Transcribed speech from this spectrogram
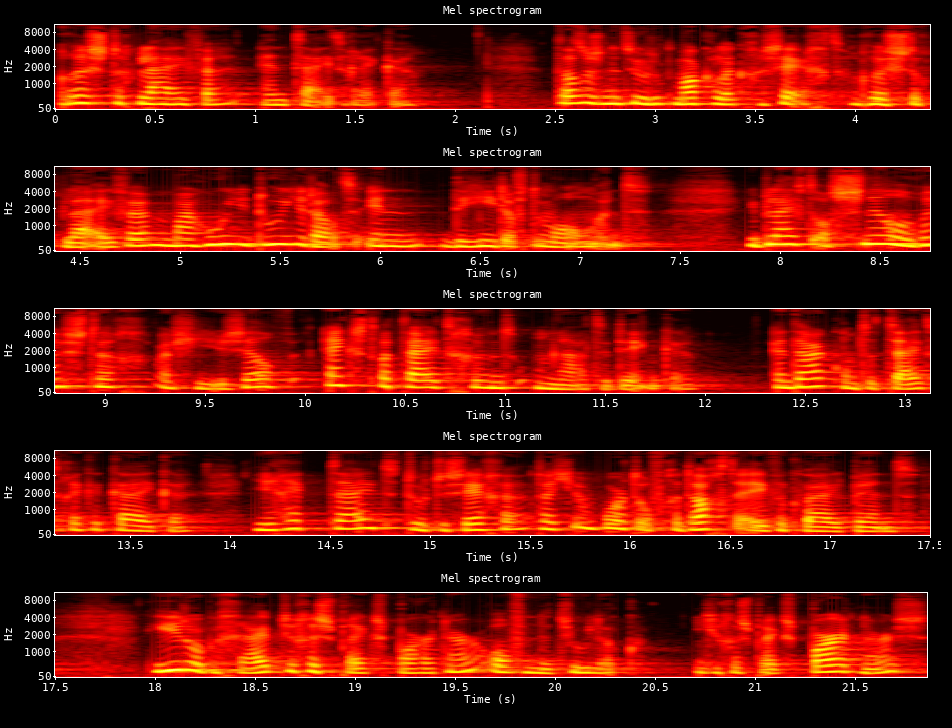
rustig blijven en tijd rekken. Dat is natuurlijk makkelijk gezegd, rustig blijven, maar hoe doe je dat in the heat of the moment? Je blijft al snel rustig als je jezelf extra tijd gunt om na te denken. En daar komt de tijdrekken kijken. Je rekt tijd door te zeggen dat je een woord of gedachte even kwijt bent. Hierdoor begrijpt je gesprekspartner, of natuurlijk je gesprekspartners,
